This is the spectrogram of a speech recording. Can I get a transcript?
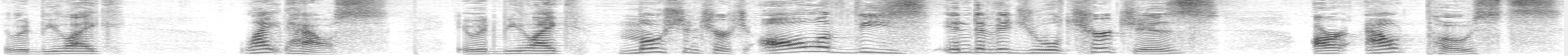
it would be like Lighthouse, it would be like Motion Church. All of these individual churches are outposts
